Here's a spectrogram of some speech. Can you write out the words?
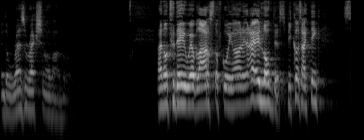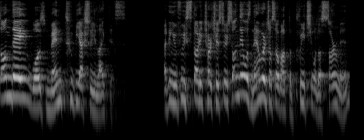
and the resurrection of our Lord. I know today we have a lot of stuff going on, and I love this because I think Sunday was meant to be actually like this. I think if we study church history, Sunday was never just about the preaching or the sermon.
